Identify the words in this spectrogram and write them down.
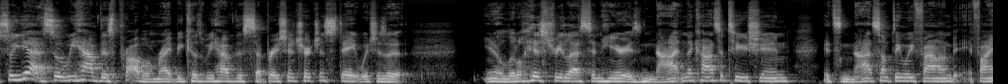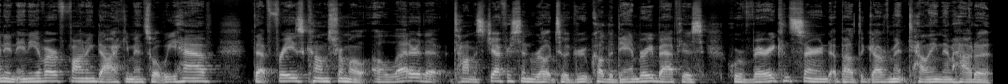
so yeah, so we have this problem, right? Because we have this separation of church and state, which is a you know, little history lesson here is not in the Constitution. It's not something we found find in any of our founding documents. What we have, that phrase comes from a, a letter that Thomas Jefferson wrote to a group called the Danbury Baptists, who were very concerned about the government telling them how to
